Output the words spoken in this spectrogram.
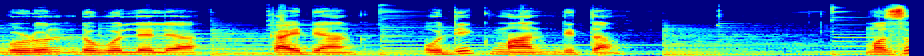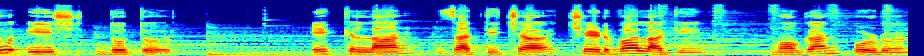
घडोवन दवरलेल्या कायद्यांक अदीक मान दिता. म्हजो इश्ट दोतोर एक ल्हान जातीच्या चेडवा लागीं मोगान पडून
